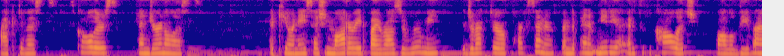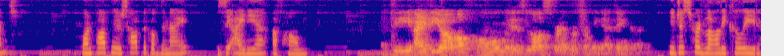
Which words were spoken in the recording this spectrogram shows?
activists, scholars, and journalists. A Q&A session moderated by Raza Rumi, the director of Park Center for Independent Media at Ithaca College, followed the event. One popular topic of the night was the idea of home. The idea of home is lost forever for me, I think. You just heard Lali Khalid.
